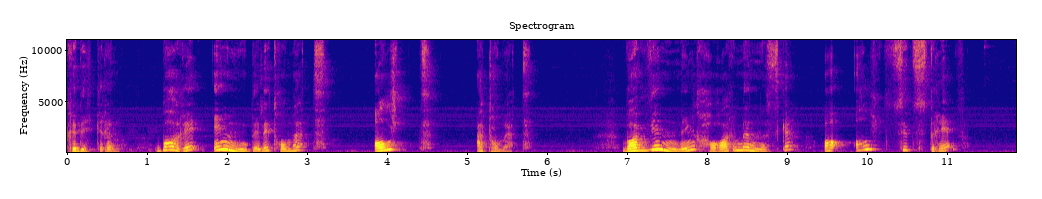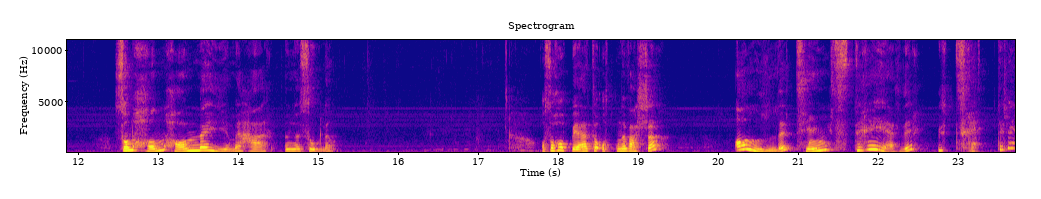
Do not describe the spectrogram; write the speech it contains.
predikeren. Bare inderlig tomhet. Alt er tomhet. Hva vinning har mennesket av alt sitt strev, som han har møye med her under solen? Og så hopper jeg til åttende verset. Alle ting strever utrettelig.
